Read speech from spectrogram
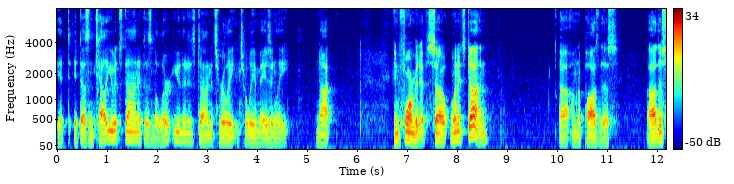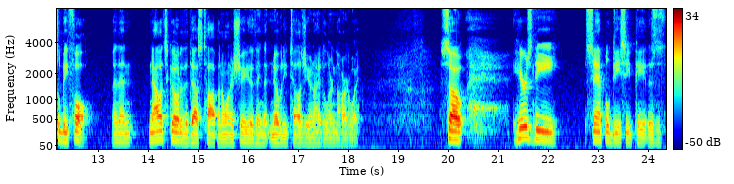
It it doesn't tell you it's done. It doesn't alert you that it's done. It's really it's really amazingly not informative. So when it's done, uh, I'm going to pause this. Uh, this will be full, and then now let's go to the desktop and I want to show you the thing that nobody tells you and I had to learn the hard way. So here's the sample DCP. This is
